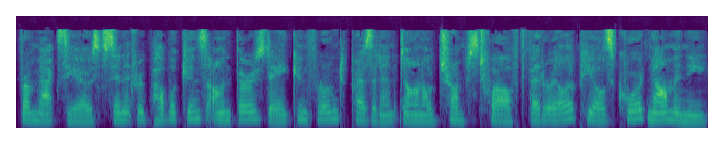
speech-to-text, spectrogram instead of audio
From Axios Senate Republicans on Thursday confirmed President Donald Trump's 12th Federal Appeals Court nominee,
